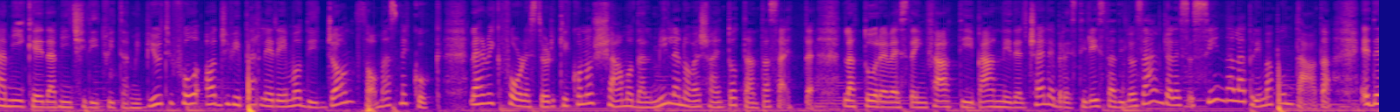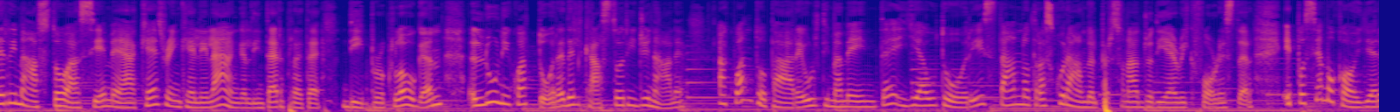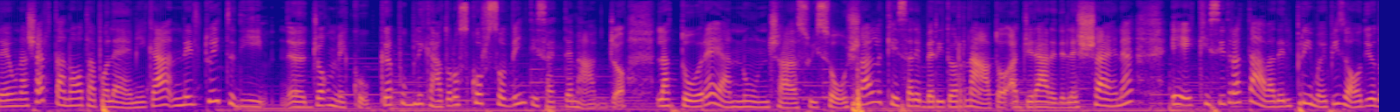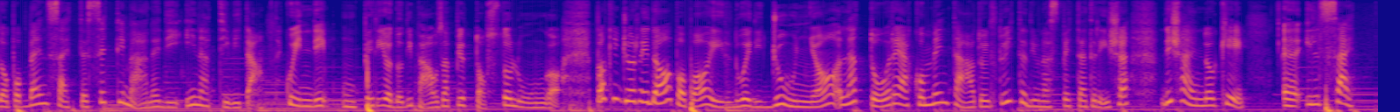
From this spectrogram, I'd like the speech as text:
Amiche ed amici di Twitter Me Beautiful, oggi vi parleremo di John Thomas McCook, l'Eric Forrester che conosciamo dal 1987. L'attore veste infatti i panni del celebre stilista di Los Angeles sin dalla prima puntata ed è rimasto, assieme a Catherine Kelly Lang, l'interprete di Brooke Logan, l'unico attore del cast originale. A quanto pare, ultimamente, gli autori stanno trascurando il personaggio di Eric Forrester e possiamo cogliere una certa nota polemica nel tweet tweet di eh, John McCook pubblicato lo scorso 27 maggio. L'attore annuncia sui social che sarebbe ritornato a girare delle scene e che si trattava del primo episodio dopo ben sette settimane di inattività, quindi un periodo di pausa piuttosto lungo. Pochi giorni dopo, poi il 2 di giugno, l'attore ha commentato il tweet di una spettatrice dicendo che eh, il set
